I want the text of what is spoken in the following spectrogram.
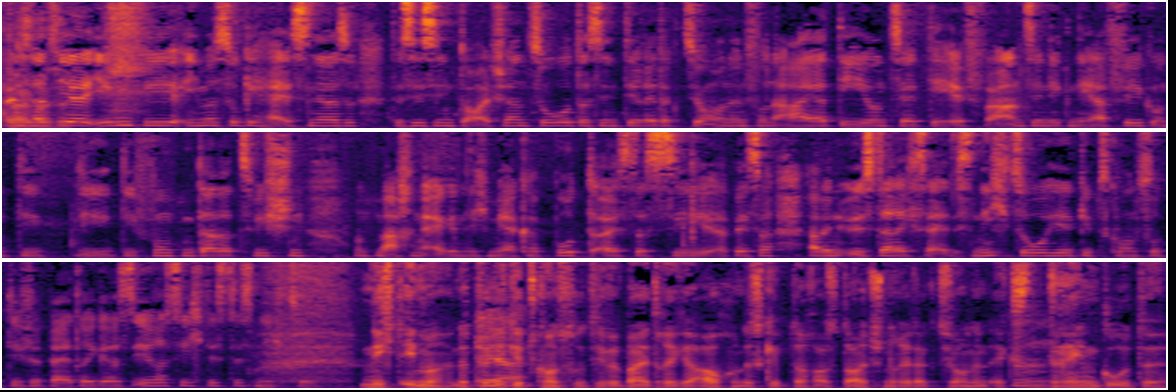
Weil das hat teilweise. ja irgendwie immer so geheißen, also das ist in Deutschland so, da sind die Redaktionen von ARD und ZDF wahnsinnig nervig und die, die, die funken da dazwischen und machen eigentlich mehr kaputt, als dass sie äh, besser. Aber in Österreich sei das nicht so. Hier gibt es konstruktive Beiträge. Aus Ihrer Sicht ist das nicht so. Nicht immer. Natürlich Ja. gibt es konstruktive Beiträge auch und es gibt auch aus deutschen Redaktionen extrem gute Mhm.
